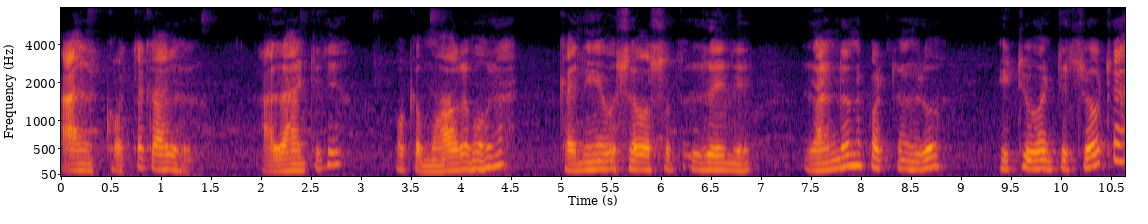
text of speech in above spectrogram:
ఆయన కొత్త కాదు. అలాంటిది ఒక మారుమూల కనీస వసతులు లేని లండన్ పట్టణంలో ఇటువంటి చోట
